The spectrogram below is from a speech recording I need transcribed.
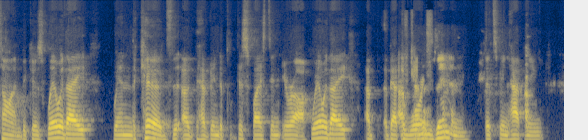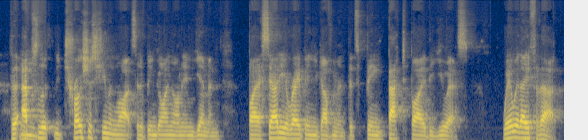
time because where were they when the kurds that have been displaced in iraq where were they about the war in Yemen that's been happening, the Mm. absolutely atrocious human rights that have been going on in Yemen by a Saudi Arabian government that's being backed by the US. Where were they for that?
